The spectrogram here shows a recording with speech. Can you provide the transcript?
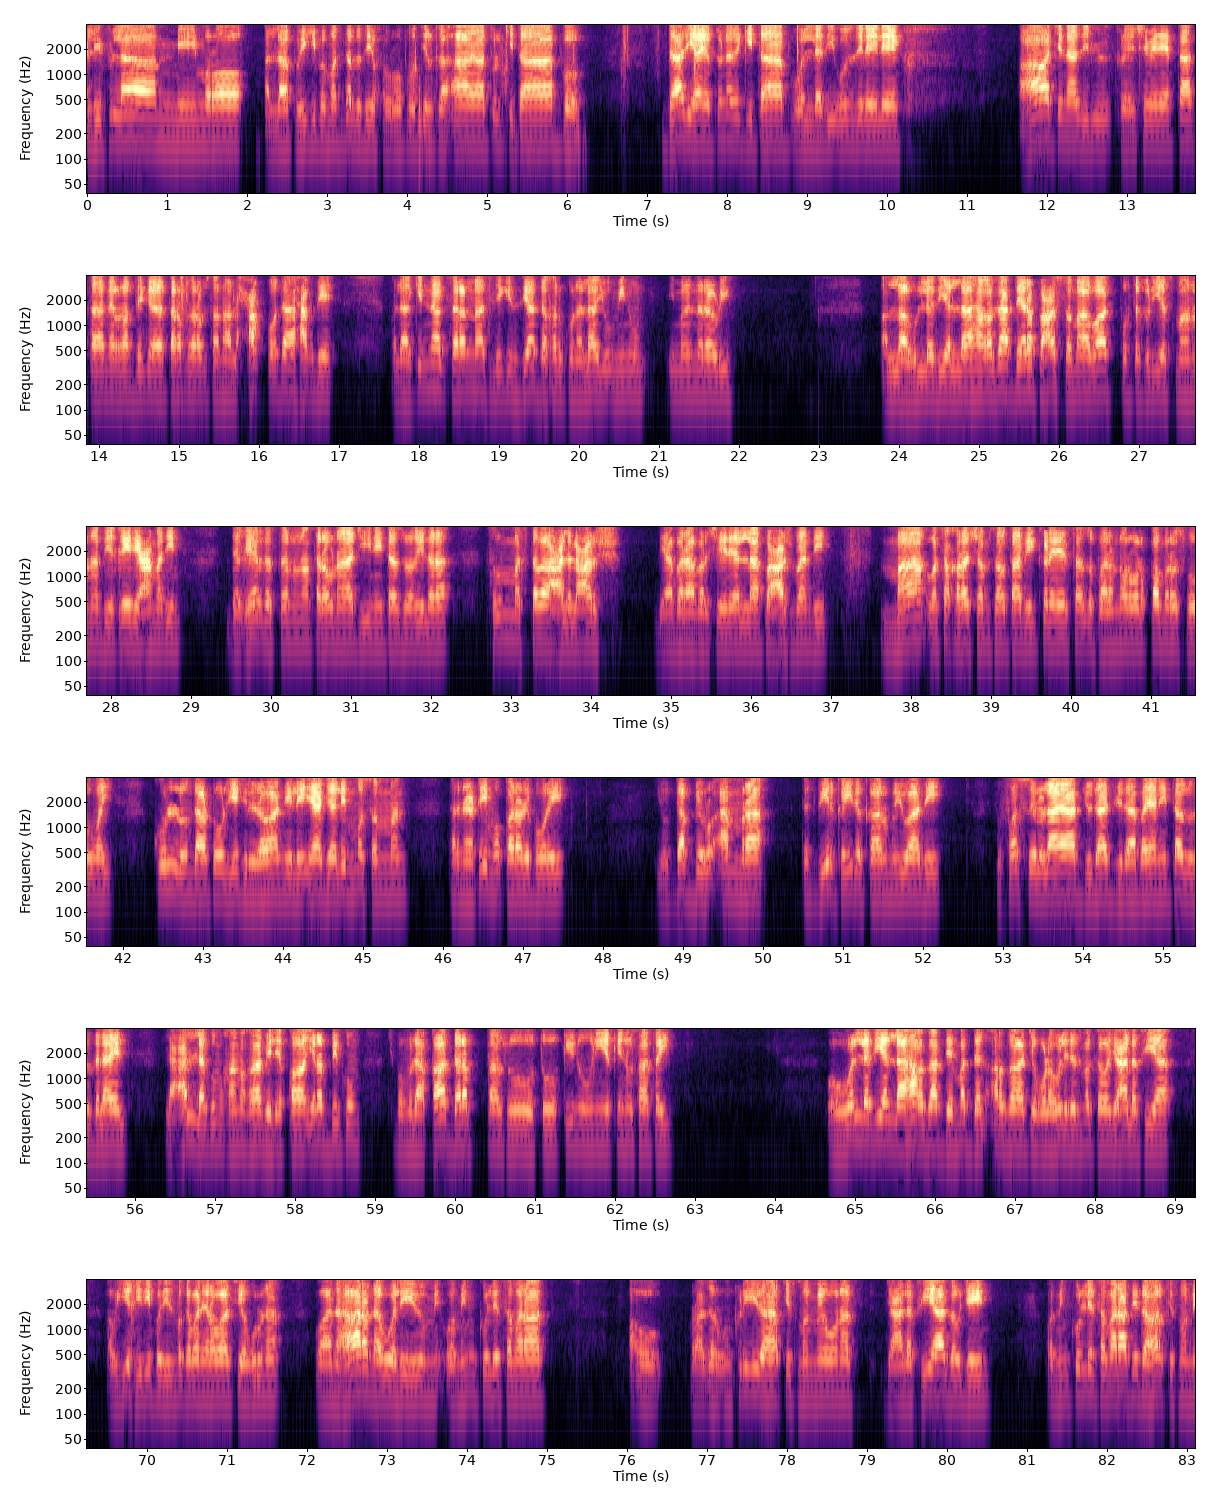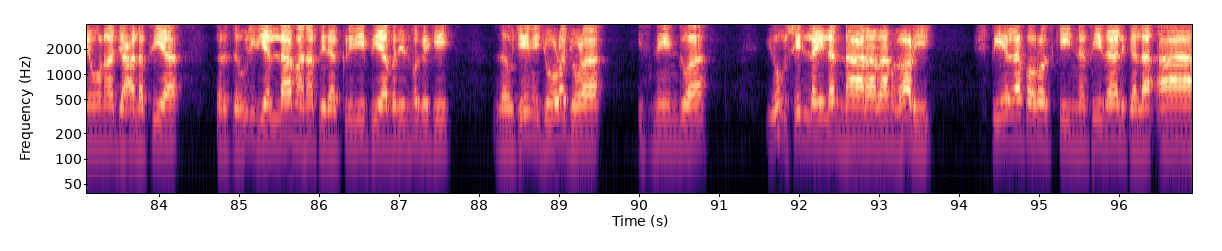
الف لام میم را الله پویږي په مطلب د دې حروف او تلک آیات الكتاب دا دی آیتونه د کتاب والذي انزل الیک آج نازل کړی شوی دی تا ته من ربک طرف رب سنا الحق دا حق دی ولكن اکثر الناس لیکن زیاد د خلکو نه لا یؤمنون ایمان نه راوړي الله الذي الله غزاد دی رفع السماوات پر تکړی اسمانونه بغیر عمدین بغیر دستانونه ترونه اجینه تاسو غیلره ثم استوى على العرش بیا برابر شوی دی الله په عرش باندې ما وسخر الشمس او تابع کړی دی تاسو پر نور او قمر او سپوږمۍ کل دا ټول یجری روان دي لاجل مسمن تر نیټه مقرره پوری یدبر امر تدبیر کوي د کارونو یوازي يفصل الآيات جدا جدا بیان تاسو د دلایل لعلکم خامخا بلقاء ربکم چې په ملاقات درب تاسو توقینون یقین ساتي وهو الذي الله غزاد د مد الارض چې غړول د زمکه وجعل فيها او یخی دی په دې زمکه باندې رواسي غرونه وانهارا اولی ومن كل الثمرات او رازر انکړي د هر قسمه میونه جعل فيها زوجين ومن كل ثمرات د هر قسمه میونه جعل فيها ګرځولي دی الله معنا پیدا کړی دی بیا په دې ځمکه کې زوجین جوړه جوړه اثنين دوا یغشي الليل النار ران غاړي شپې لا پروز کې نفي ذلک لا آه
